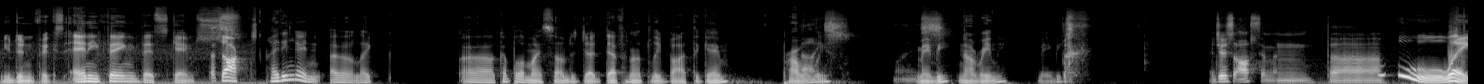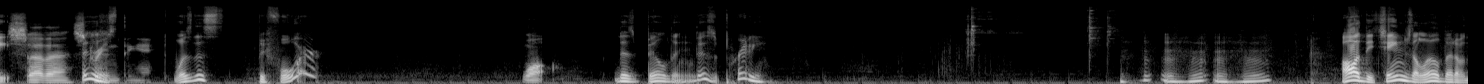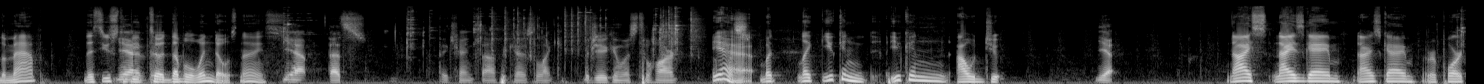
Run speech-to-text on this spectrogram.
You didn't fix anything. This game sucks. I think I uh, like uh, a couple of my subs that definitely bought the game. Probably, Nice. Nice. maybe, not really, maybe. I just asked him in the Ooh, wait, server is- screen thingy. was this before What? this building? This is pretty. Mm-hmm, mm-hmm. Oh, they changed a little bit of the map. This used to Yeah, be to double windows. Nice. Yeah, that's they changed that because like Bajukin was too hard. Yeah, this. but like you can you can outdo. Yeah. Nice, nice game, nice game. Report.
